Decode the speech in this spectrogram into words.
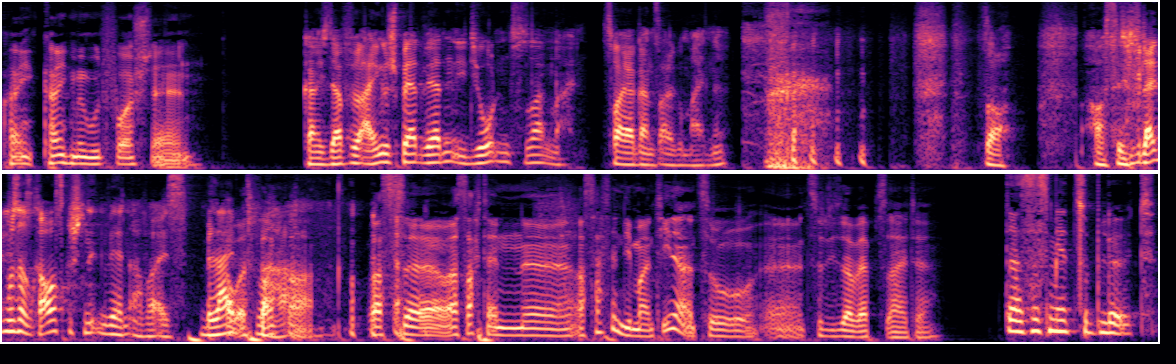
kann ich, kann ich mir gut vorstellen. Kann ich dafür eingesperrt werden, Idioten zu sagen? Nein. Das war ja ganz allgemein, ne? so. Außerdem, vielleicht muss das rausgeschnitten werden, aber es bleibt, aber es bleibt wahr. wahr. Was, äh, was sagt denn, äh, was sagt denn die Martina zu, äh, zu dieser Webseite? Das ist mir zu blöd.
